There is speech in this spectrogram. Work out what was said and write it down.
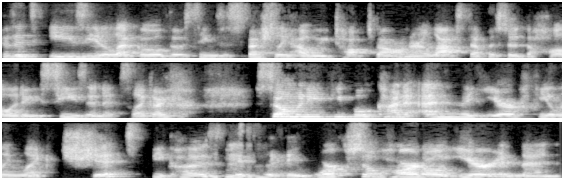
Because it's easy to let go of those things especially how we talked about on our last episode the holiday season it's like i so many people kind of end the year feeling like shit because it's Mhm. like they work so hard all year and then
